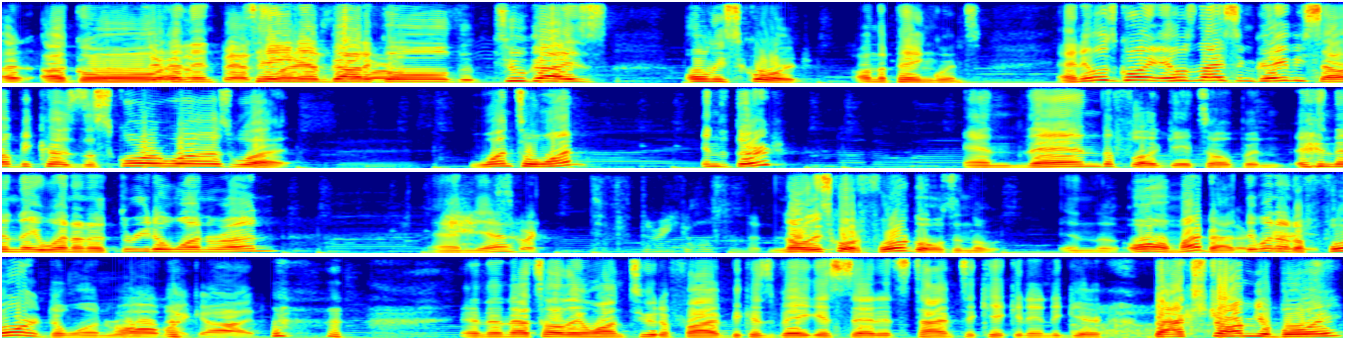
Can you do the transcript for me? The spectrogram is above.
a, a goal, Two and the then best Tanev got the a goal. The two guys only scored on the Penguins, and it was going. It was nice and gravy Sal because the score was what one to one in the third, and then the floodgates opened, and then they went on a three to one run, and They yeah, scored three goals in the. no, they scored four goals in the in the. Oh my bad, they went on a four to one run. Oh my god. And then that's how they won two to five because Vegas said it's time to kick it into gear. Backstrom, your boy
